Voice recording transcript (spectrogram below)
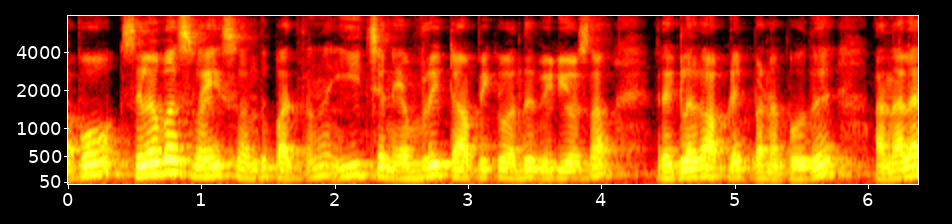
அப்போது சிலபஸ் வைஸ் வந்து பார்த்தீங்கன்னா ஈச் அண்ட் எவ்ரி டாப்பிக்கு வந்து வீடியோஸாக ரெகுலராக அப்டேட் பண்ண போகுது. அதனால்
